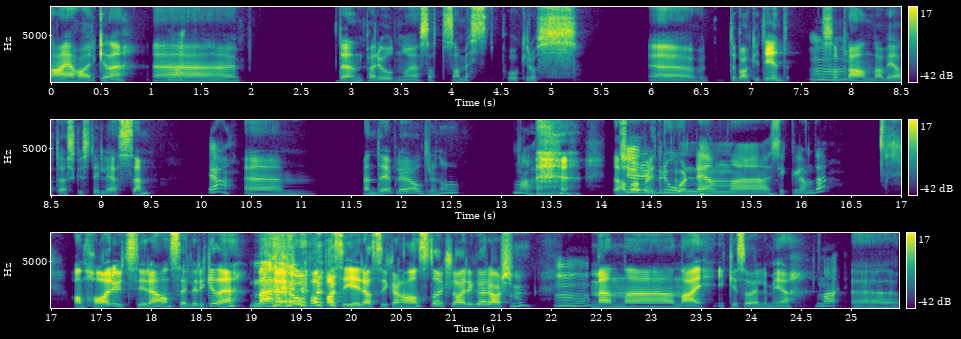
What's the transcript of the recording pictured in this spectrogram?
Nei, jeg har ikke det. Eh, den perioden hvor jeg satsa mest på cross eh, tilbake i tid, så Mhm. planla vi at jeg skulle stille i SM. Ja. Eh, men det ble aldri noe. Nei. Kjører broren din uh, sykkelen, da? Han har utstyret, han selger ikke det. Og pappa sier at sykkelen hans står klar i garasjen. Mm. Men eh, nei, ikke så veldig mye. Nei. Eh,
